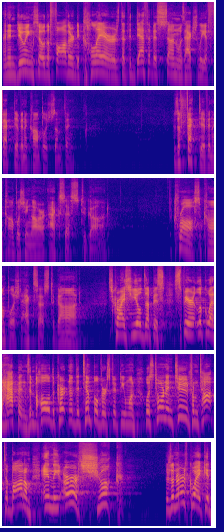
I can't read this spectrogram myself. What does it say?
And in doing so, the Father declares that the death of his Son was actually effective and accomplished something. It was effective in accomplishing our access to God. The cross accomplished access to God. As Christ yields up his spirit, look what happens. And behold, the curtain of the temple, verse 51, was torn in two from top to bottom, and the earth shook. There's an earthquake, and,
